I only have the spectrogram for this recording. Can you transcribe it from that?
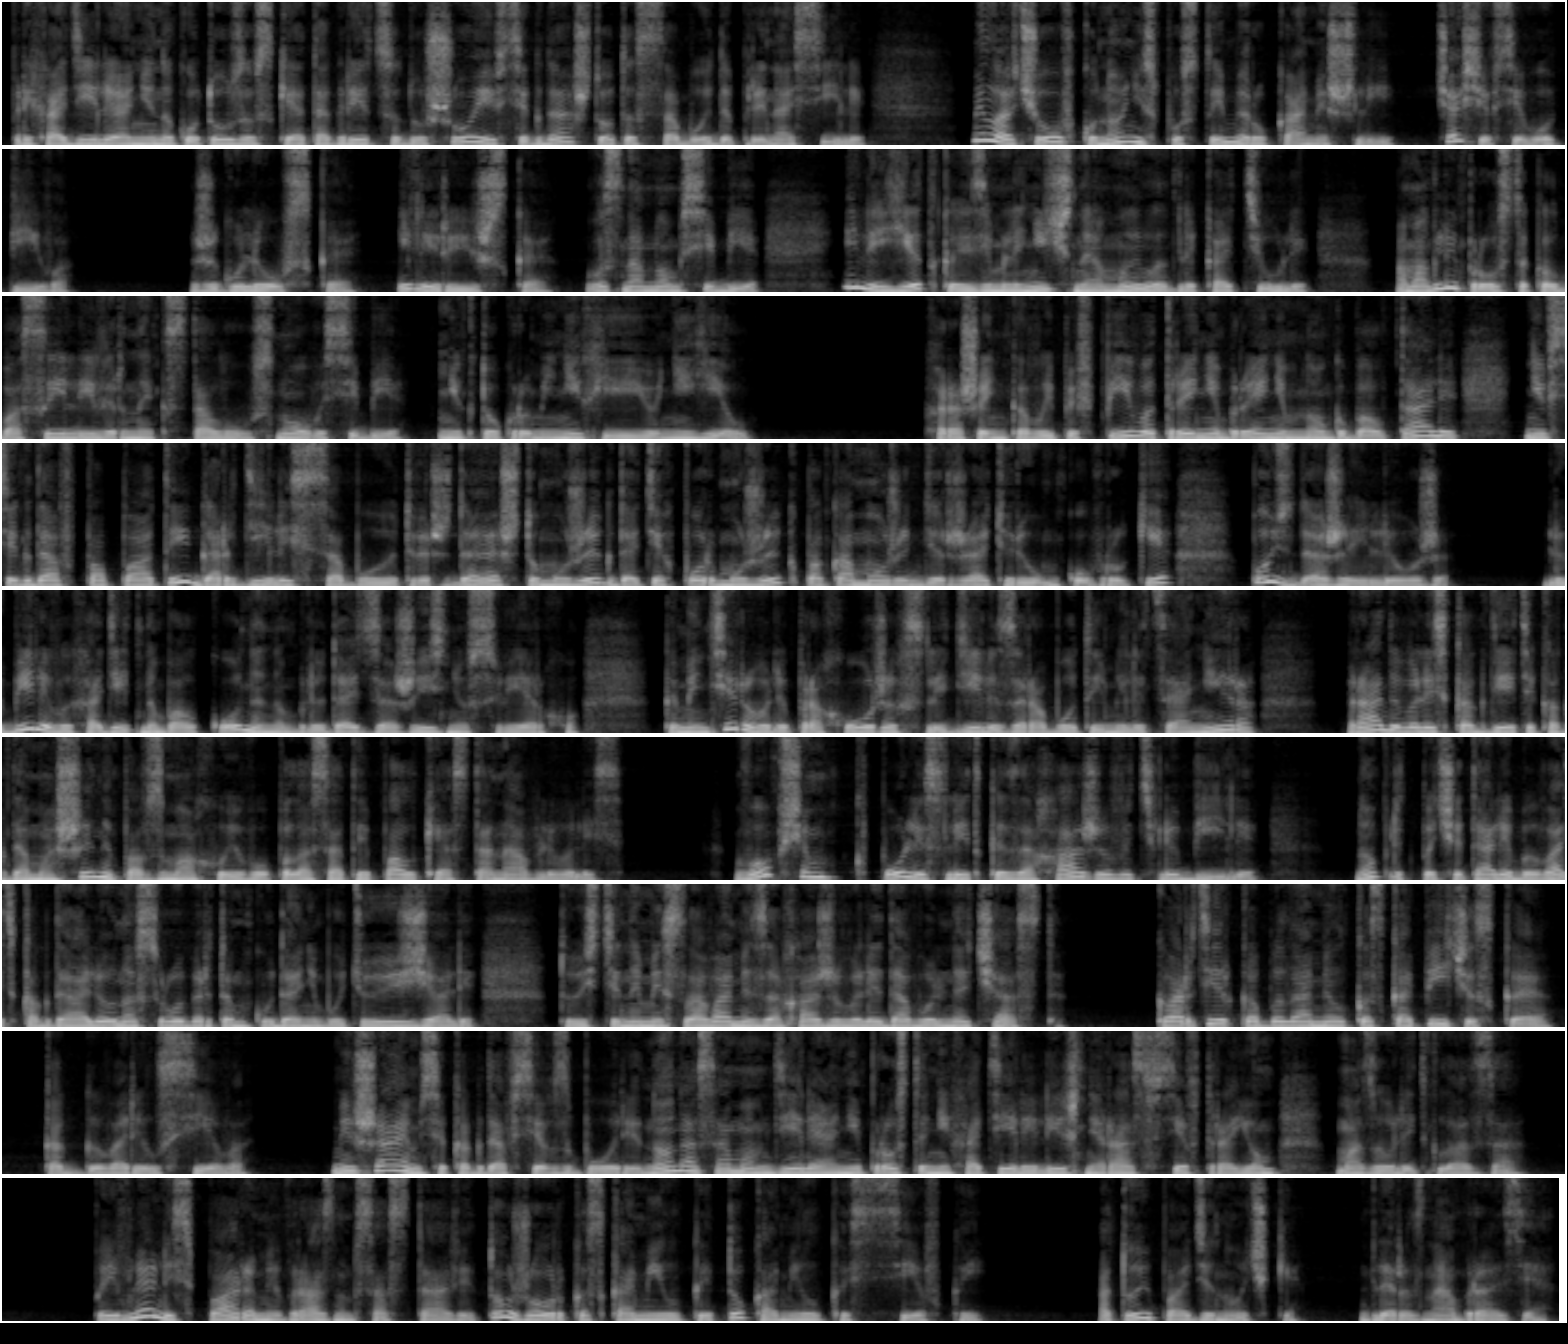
Приходили они на Кутузовский отогреться душой и всегда что-то с собой доприносили. Мелочевку, но не с пустыми руками шли. Чаще всего пиво. Жигулевское или рижское, в основном себе, или едкое земляничное мыло для Катюли, а могли просто колбасы ливерной к столу, снова себе. Никто, кроме них, ее не ел. Хорошенько выпив пиво, Тренни Бренни много болтали, не всегда в попад, и гордились собой, утверждая, что мужик до тех пор мужик, пока может держать рюмку в руке, пусть даже и лежа. Любили выходить на балкон и наблюдать за жизнью сверху, комментировали прохожих, следили за работой милиционера, радовались, как дети, когда машины по взмаху его полосатой палки останавливались. В общем, к поле с Литкой захаживать любили — но предпочитали бывать, когда Алена с Робертом куда-нибудь уезжали, то есть, иными словами, захаживали довольно часто. Квартирка была мелкоскопическая, как говорил Сева. Мешаемся, когда все в сборе, но на самом деле они просто не хотели лишний раз все втроем мозолить глаза. Появлялись парами в разном составе, то Жорка с Камилкой, то Камилка с Севкой, а то и поодиночке, для разнообразия.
